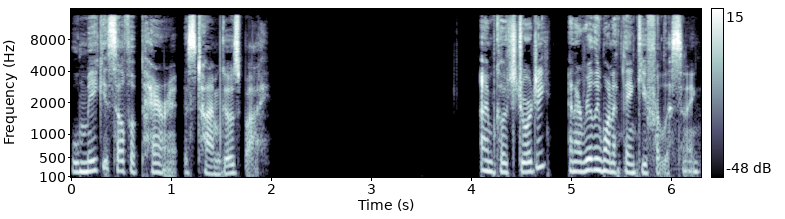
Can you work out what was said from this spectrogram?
will make itself apparent as time goes by. I'm Coach Georgie, and I really want to thank you for listening.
